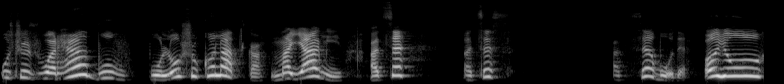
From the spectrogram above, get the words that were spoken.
У четверга був було шоколадка Майамі. А це, а це, а це буде. Ою,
